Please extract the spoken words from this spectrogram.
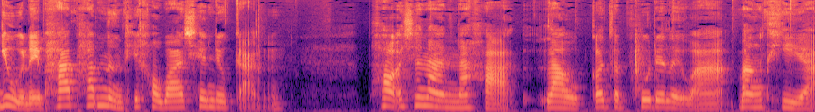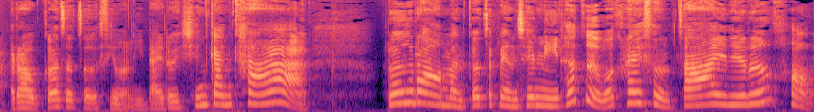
อยู่ในภาพภาพหนึ่งที่เขาวาดเช่นเดียวกัน เพราะฉะนั้นนะคะ เราก็จะพูดได้เลยว่า บางทีอะเราก็จะเจอสิ่งเหล่านี้ได้ด้วยเช่นกันค่ะ เรื่องราวมันก็จะเป็นเช่นนี้ ถ้าเกิดว่าใครสนใจในเรื่องของ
